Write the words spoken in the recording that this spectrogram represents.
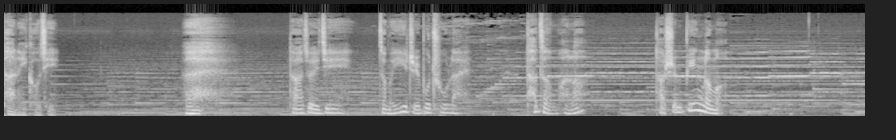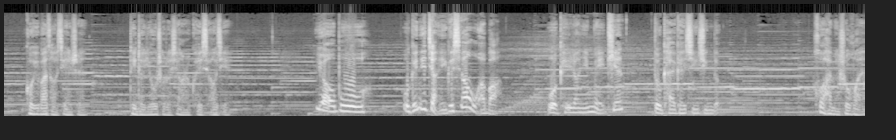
叹了一口气，他最近怎么一直不出来？他怎么了？他生病了吗？狗尾巴草先生盯着忧愁的向日葵小姐，要不我给你讲一个笑话吧，我可以让你每天都开开心心的。话还没说完，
